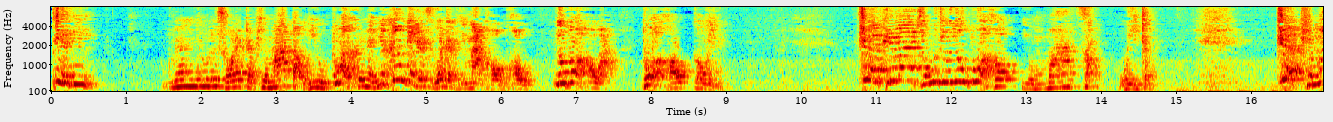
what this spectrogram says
别灵。那有的说了，这匹马到底有多狠呢？你横跟着说，这匹马好好？有多好啊？多好，各位！这匹马究竟有多好？有马在为证。这匹马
